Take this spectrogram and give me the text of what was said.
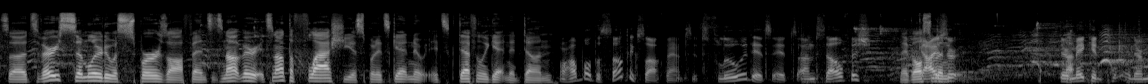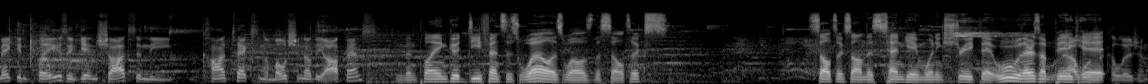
So it's very similar to a Spurs offense. It's not very, it's not the flashiest, but it's getting it. It's definitely getting it done. Or how about the Celtics offense? It's fluid. It's it's unselfish. They've also Guys been they're making they're making plays and getting shots in the context and the motion of the offense. been playing good defense as well, as well as the Celtics. Celtics on this 10-game winning streak. They ooh, there's a Ooh, big that hit. A collision.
